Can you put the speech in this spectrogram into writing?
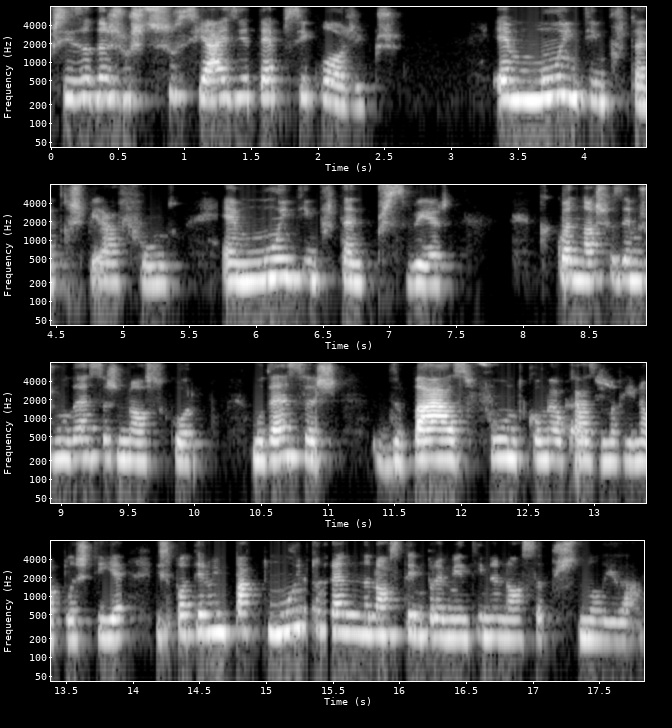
precisa de ajustes sociais e até psicológicos. É muito importante respirar fundo, é muito importante perceber que quando nós fazemos mudanças no nosso corpo, mudanças de base, fundo, como é o caso de uma rinoplastia, isso pode ter um impacto muito grande no nosso temperamento e na nossa personalidade.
